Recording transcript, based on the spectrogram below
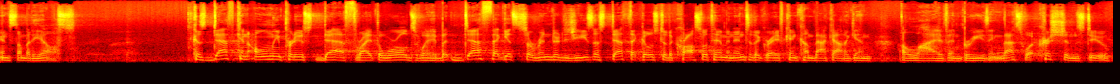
in somebody else. Because death can only produce death, right? The world's way. But death that gets surrendered to Jesus, death that goes to the cross with him and into the grave, can come back out again alive and breathing. That's what Christians do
